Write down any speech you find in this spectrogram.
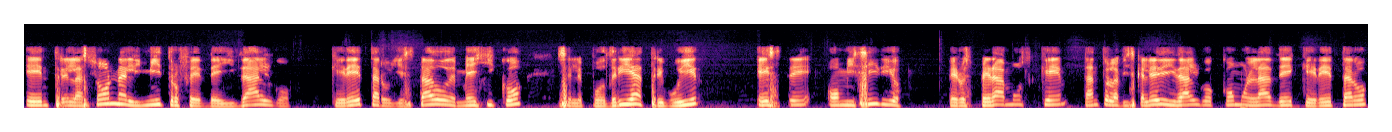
entre la zona limítrofe de Hidalgo, Querétaro y Estado de México, se le podría atribuir este homicidio. Pero esperamos que tanto la Fiscalía de Hidalgo como la de Querétaro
